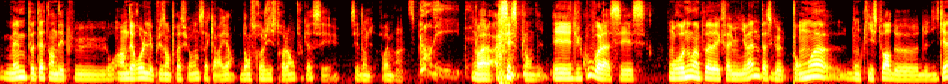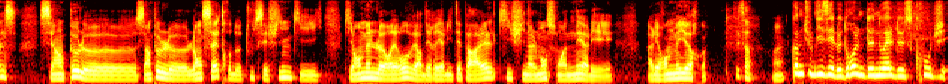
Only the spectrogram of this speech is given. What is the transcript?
même peut-être un des plus, un des rôles les plus impressionnants de sa carrière. Dans ce registre-là, en tout cas, c'est, c'est dingue, vraiment. Splendide. Voilà, c'est splendide. Et du coup, voilà, c'est, c'est- on renoue un peu avec Family Man parce que pour moi, donc l'histoire de, de Dickens, c'est un peu le, c'est un peu l'ancêtre de tous ces films qui, qui emmènent leurs héros vers des réalités parallèles qui finalement sont amenés à les, à les rendre meilleurs, quoi. C'est ça. Comme tu le disais, le drôle de Noël de Scrooge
